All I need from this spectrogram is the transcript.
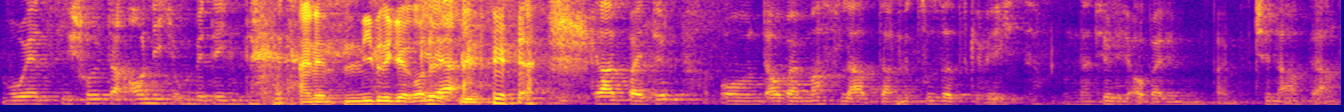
wo jetzt die Schulter auch nicht unbedingt eine niedrige Rolle spielt. Gerade bei Dip und auch beim Muscle-Up dann mit Zusatzgewicht und natürlich auch bei dem, beim Chin-Up, ja.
